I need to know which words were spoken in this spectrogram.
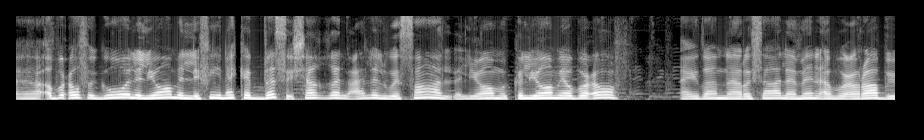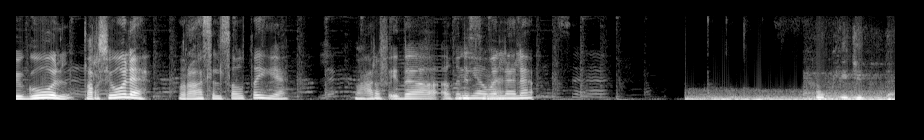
آه، أبو عوف يقول اليوم اللي فيه نكد بس يشغل على الوصال. اليوم وكل يوم يا أبو عوف. أيضا رسالة من أبو عراب يقول طرشولة وراسل صوتية. ما أعرف إذا أغنية نسمع. ولا لا. أحبك جدا.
